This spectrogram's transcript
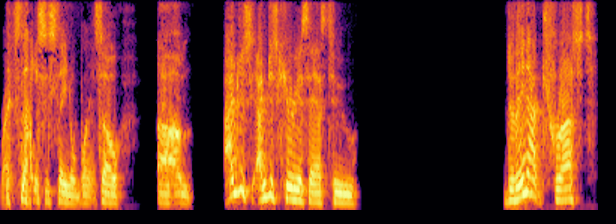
right. It's not a sustainable plan. So um, I'm just I'm just curious as to do they not trust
